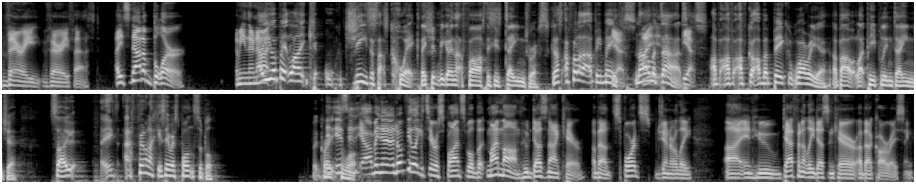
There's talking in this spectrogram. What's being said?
Very, very fast. It's not a blur. I mean, they're not. Are you a bit like, oh, Jesus, that's quick. They shouldn't be going that fast. This is dangerous. Because I feel like that'd be me. Yes. Now I'm a dad. Yes. I've, I've, I've got. I'm a big warrior about like people in danger. So it, I feel like it's irresponsible. But great. It isn't. I mean, I don't feel like it's irresponsible. But my mom, who does not care about sports generally, uh, and who definitely doesn't care about car racing,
